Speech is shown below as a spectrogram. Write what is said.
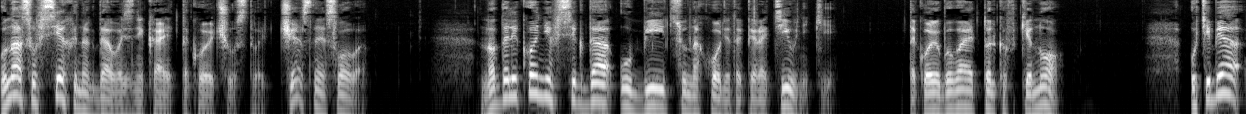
У нас у всех иногда возникает такое чувство, честное слово. Но далеко не всегда убийцу находят оперативники. Такое бывает только в кино. У тебя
